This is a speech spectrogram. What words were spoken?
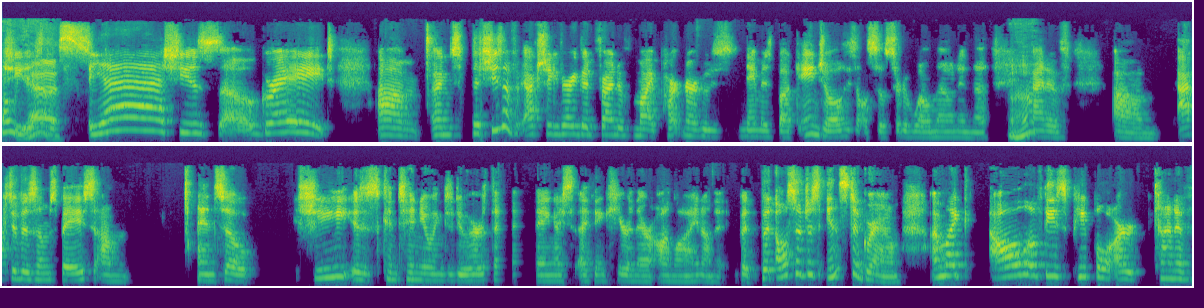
Oh she yes, the, yeah, she is so great. Um, and so she's a, actually a very good friend of my partner, whose name is Buck Angel. He's also sort of well known in the uh-huh. kind of um, activism space. Um, and so she is continuing to do her thing. I, I, think here and there online on it, but but also just Instagram. I'm like, all of these people are kind of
